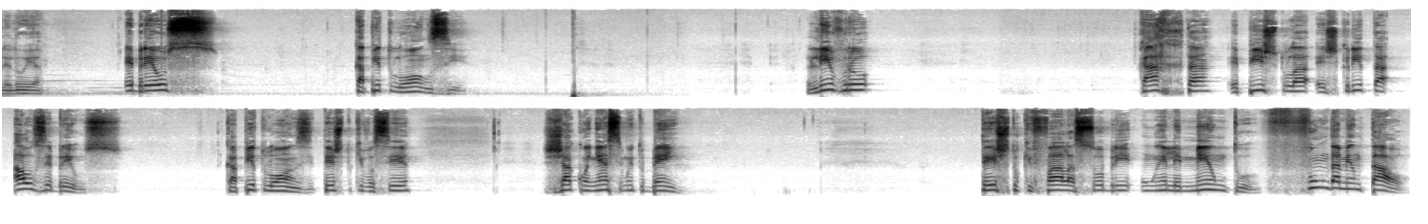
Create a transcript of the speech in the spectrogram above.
Aleluia. Hebreus, capítulo 11. Livro, carta, epístola escrita aos Hebreus, capítulo 11. Texto que você já conhece muito bem. Texto que fala sobre um elemento fundamental,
